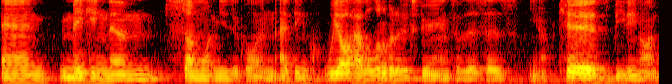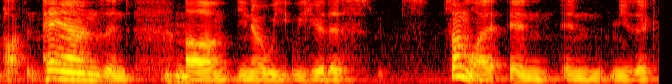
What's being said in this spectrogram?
and making them somewhat musical. And I think we all have a little bit of experience of this as you know kids beating on pots and pans, and mm-hmm. um, you know we, we hear this somewhat in in music.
